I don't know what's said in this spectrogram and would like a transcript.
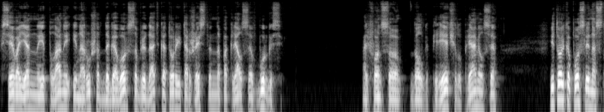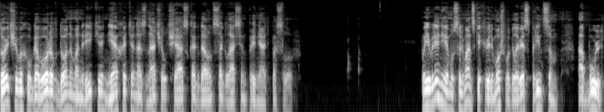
все военные планы и нарушит договор, соблюдать который торжественно поклялся в Бургасе. Альфонсо долго перечил, упрямился, и только после настойчивых уговоров Дона Манрике нехотя назначил час, когда он согласен принять послов. Появление мусульманских вельмож во главе с принцем Абуль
